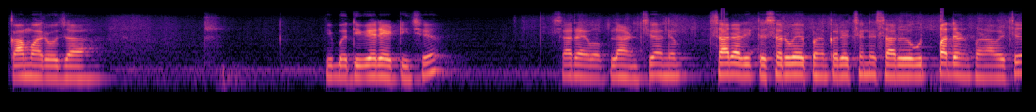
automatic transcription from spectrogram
કામારોજા, એ બધી વેરાયટી છે. સારા એવા પ્લાન્ટ છે અને સારા રીતે સર્વાઈવ પણ કરે છે અને સારું એવું ઉત્પાદન પણ આવે છે.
